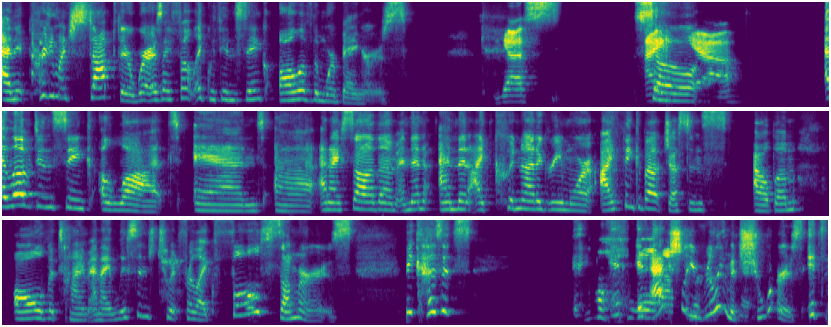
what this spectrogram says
And it pretty much stopped there whereas I felt like with sync all of them were bangers. Yes. So I, yeah. I loved NSYNC a lot and uh and I saw them and then and then I could not agree more. I think about Justin's album all the time and I listened to it for like full summers because it's it, it, it, actually really matures. It's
